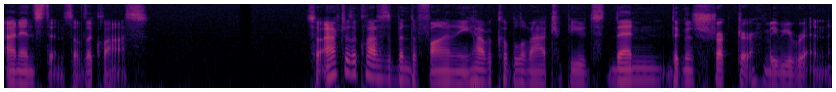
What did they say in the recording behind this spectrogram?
an instance of the class. So after the class has been defined and you have a couple of attributes, then the constructor may be written.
